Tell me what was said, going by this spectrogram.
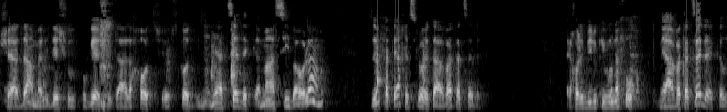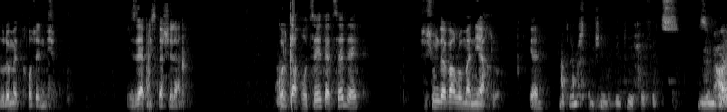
שהאדם על ידי שהוא פוגש את ההלכות שעוסקות בענייני הצדק המעשי בעולם, זה מפתח אצלו את אהבת הצדק. יכול להיות בדיוק כיוון הפוך, מאהבת הצדק אז הוא לומד חושן משפט. וזה הפסקה שלנו. כל כך רוצה את הצדק, ששום דבר לא מניח לו, כן? מתי משתמשים בביטוי חפץ? זה מעל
